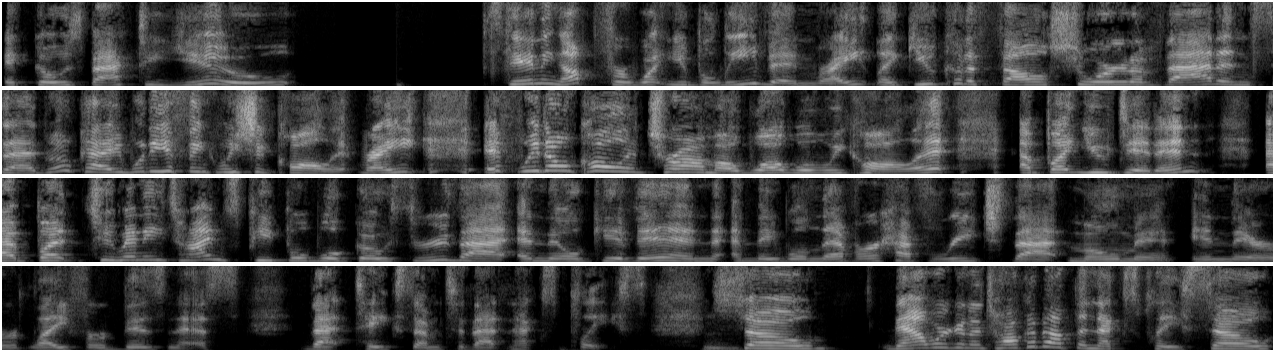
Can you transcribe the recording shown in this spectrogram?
it goes back to you standing up for what you believe in, right? Like you could have fell short of that and said, okay, what do you think we should call it, right? If we don't call it trauma, what will we call it? Uh, but you didn't. Uh, but too many times people will go through that and they'll give in and they will never have reached that moment in their life or business that takes them to that next place. Mm-hmm. So, now we're going to talk about the next place. So,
